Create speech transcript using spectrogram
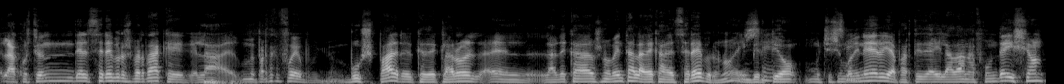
la cuestión del cerebro es verdad que la, me parece que fue Bush padre el que declaró el, la década de los 90 la década del cerebro, ¿no? Invirtió sí. muchísimo sí. dinero y a partir de ahí la Dana Foundation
